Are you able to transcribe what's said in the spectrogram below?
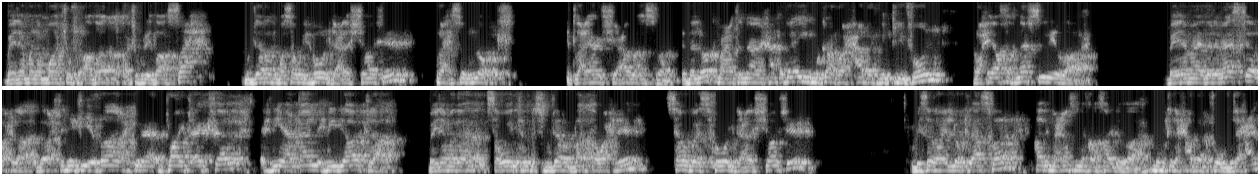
بينما لما أشوف اضغط أشوف الإضاءة الصح مجرد ما أسوي hold على الشاشة راح يصير lock يطلع لي هذا الشعار الأصفر. إذا lock معناته إن أنا بأي مكان راح أحرك بالتليفون راح يأخذ نفس الإضاءة. بينما إذا الماستر راح لا إذا رحت هني في إضاءة راح يكون bright أكثر هني أقل هني dark لا. بينما إذا سويت بس مجرد ضغطة واحدة سوي بس hold على الشاشة بيصير هاي ال lock الأصفر. هذه معناته انه خلاص هاي الإضاءة. ممكن أحرك فوق وتحت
